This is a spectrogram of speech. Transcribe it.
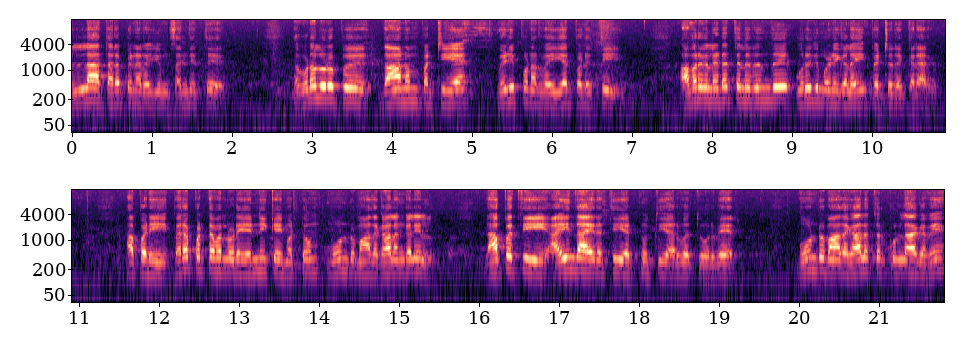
எல்லா தரப்பினரையும் சந்தித்து இந்த உடல் உறுப்பு தானம் பற்றிய விழிப்புணர்வை ஏற்படுத்தி அவர்களிடத்திலிருந்து உறுதிமொழிகளை பெற்றிருக்கிறார்கள். அப்படி பெறப்பட்டவர்களுடைய எண்ணிக்கை மட்டும் மூன்று மாத காலங்களில் நாற்பத்தி ஐந்தாயிரத்தி எட்நூற்றி அறுபத்தி ஒரு பேர். மூன்று மாத காலத்திற்குள்ளாகவே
